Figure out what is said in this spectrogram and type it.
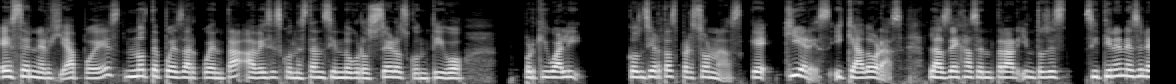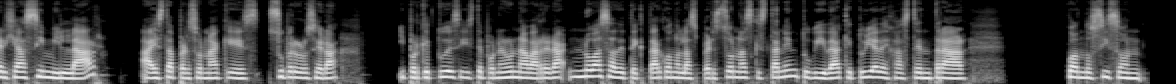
esa energía, pues, no te puedes dar cuenta a veces cuando están siendo groseros contigo, porque igual con ciertas personas que quieres y que adoras, las dejas entrar y entonces si tienen esa energía similar a esta persona que es súper grosera, y porque tú decidiste poner una barrera, no vas a detectar cuando las personas que están en tu vida, que tú ya dejaste entrar, cuando sí son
